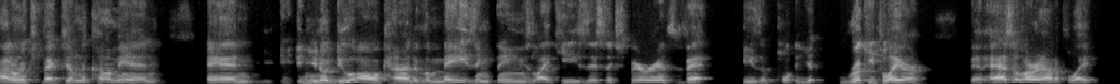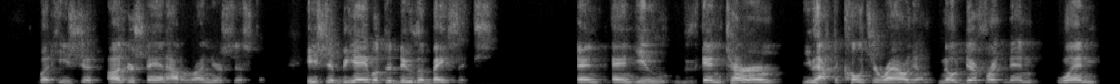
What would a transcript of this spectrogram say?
I don't expect him to come in and you know do all kind of amazing things like he's this experienced vet. He's a rookie player that has to learn how to play, but he should understand how to run your system. He should be able to do the basics. And and you in turn, you have to coach around him. No different than when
